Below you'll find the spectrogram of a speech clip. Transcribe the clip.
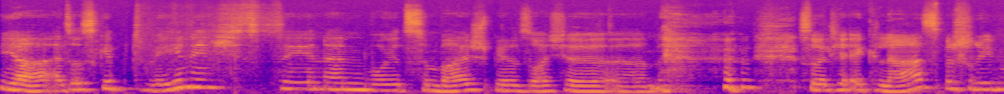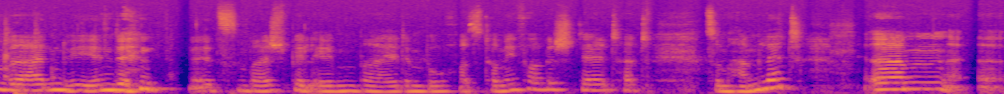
Ja, also es gibt wenig Szenen, wo jetzt zum Beispiel solche, ähm, solche Eklats beschrieben werden, wie in den, jetzt zum Beispiel eben bei dem Buch, was Tommy vorgestellt hat, zum Hamlet. Ähm, äh,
